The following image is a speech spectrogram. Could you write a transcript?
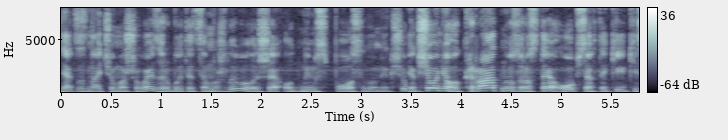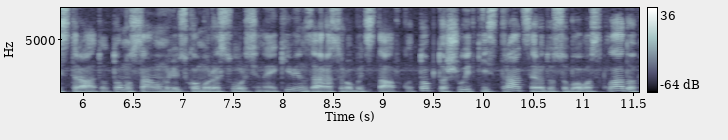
Як зазначив Машовець, зробити це можливо лише одним способом, якщо, якщо у нього кратно зросте обсяг та кількість страт у тому самому людському ресурсі, на який він зараз робить ставку. Тобто швидкість страт серед особового складу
